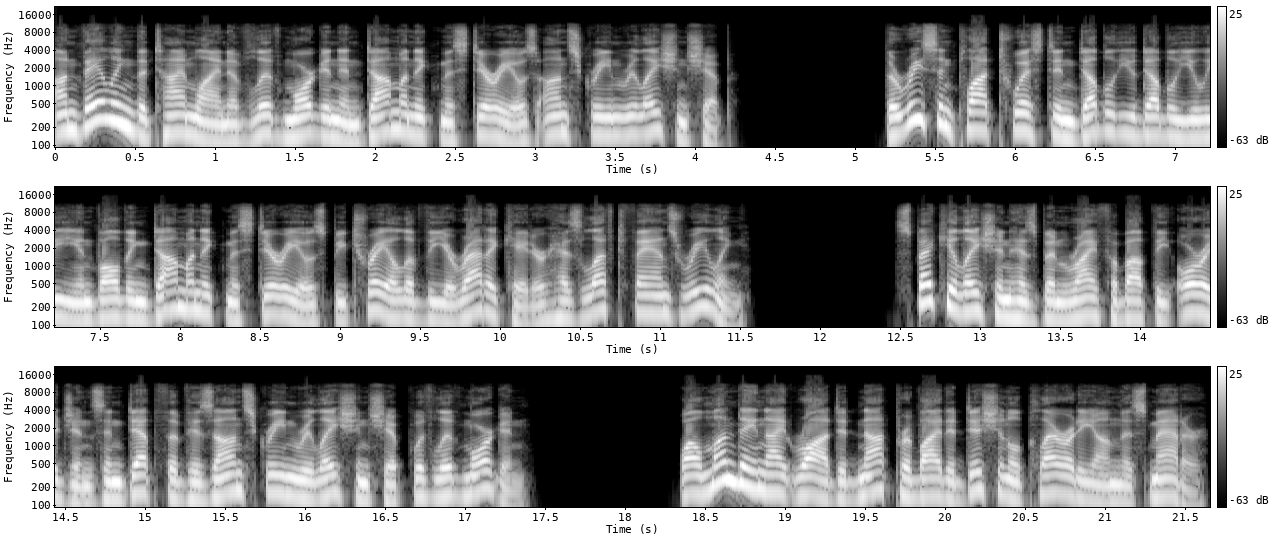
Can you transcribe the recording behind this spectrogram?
unveiling the timeline of Liv Morgan and Dominik Mysterio's on screen relationship. The recent plot twist in WWE involving Dominik Mysterio's betrayal of the Eradicator has left fans reeling. Speculation has been rife about the origins and depth of his on screen relationship with Liv Morgan. While Monday Night Raw did not provide additional clarity on this matter,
